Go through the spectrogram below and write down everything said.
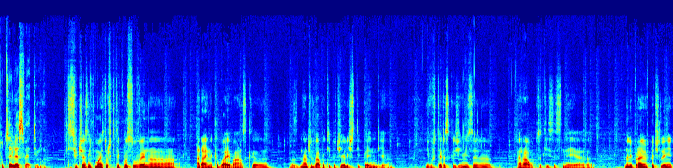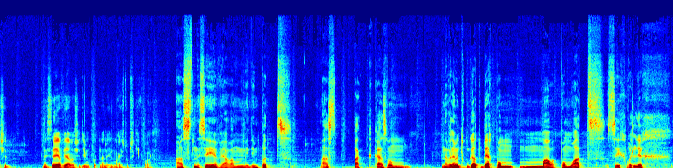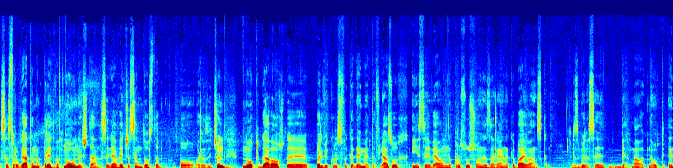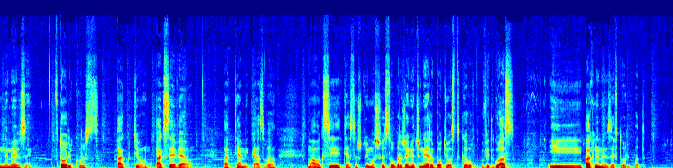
по целия свят има. Ти си участник в майсторските класове на Райна Кабаеванска. Знам, че два пъти печелиш стипендия. И въобще разкажи ми за работата ти с нея. Нали правим впечатление, че не се явяваш един път на нейн майсторски клас. Аз не се явявам един път. Аз пак казвам, на времето, когато бях по-малък, по-млад, се хвърлях с рогата напред в много неща. Сега вече съм доста по-различен, но тогава още първи курс в академията влязох и се явявам на прослушване за Райна Кабаеванска. Разбира се, бях малък, неопитен, не ме взе. Втори курс, пак отивам, пак се явявам. Пак тя ми казва, малък си, тя също имаше съображение, че не е работила с такъв вид глас и пак не ме взе втори път.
